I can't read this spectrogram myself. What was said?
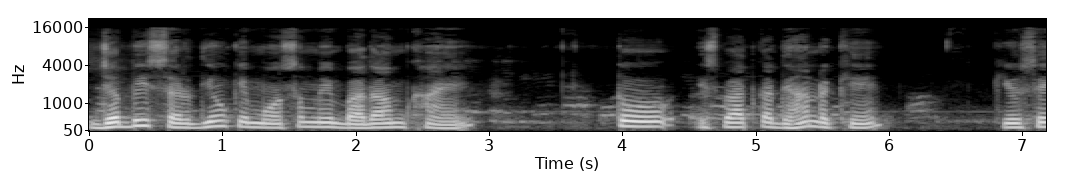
जब भी सर्दियों के मौसम में बादाम खाएँ तो इस बात का ध्यान रखें कि उसे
